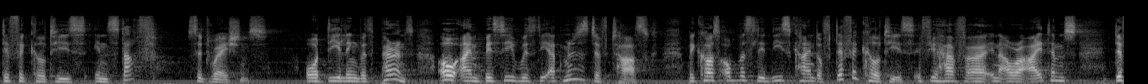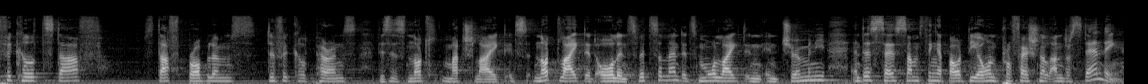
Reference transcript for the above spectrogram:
difficulties in staff situations or dealing with parents. Oh, I'm busy with the administrative tasks. Because obviously, these kind of difficulties, if you have uh, in our items difficult staff, staff problems, difficult parents, this is not much liked. It's not liked at all in Switzerland, it's more liked in, in Germany, and this says something about the own professional understanding.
